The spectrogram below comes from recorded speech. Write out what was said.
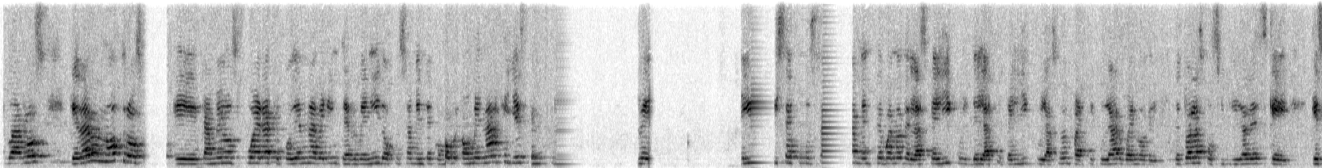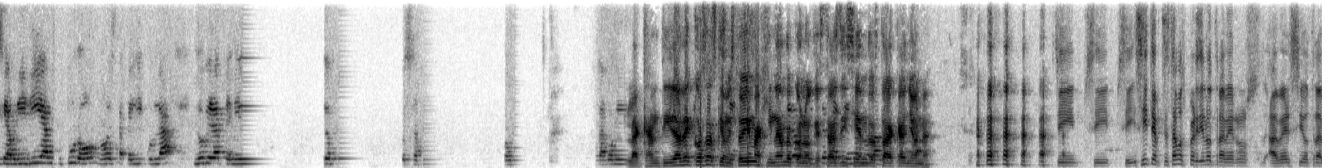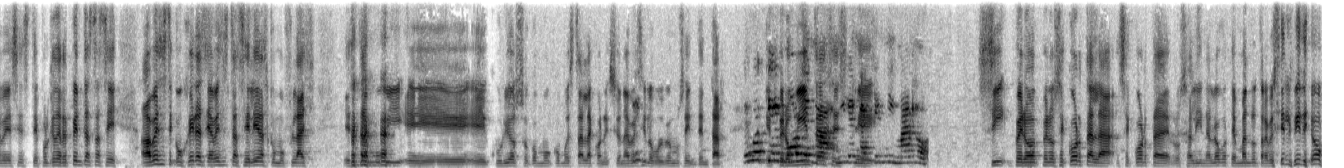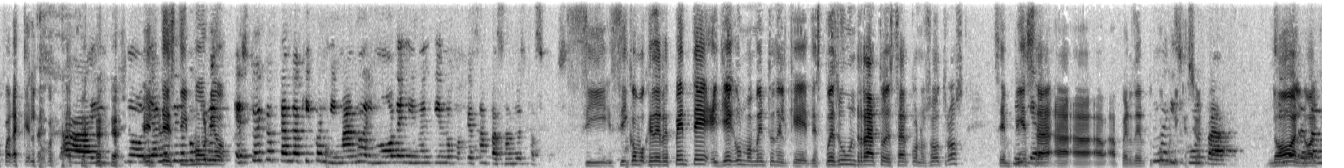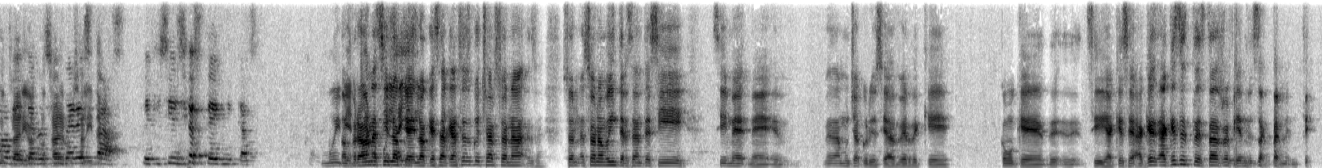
situarlos. Quedaron otros eh, cameos fuera que podían haber intervenido justamente como homenaje y este reírse justamente, bueno, de las películas, de las películas, ¿no? En particular, bueno, de, de todas las posibilidades que, que, se abrirían en futuro, ¿no? Esta película no hubiera tenido pues, la cantidad de cosas que me estoy imaginando con lo que estás diciendo está cañona. Sí, sí, sí, sí, te, te, estamos perdiendo otra vez, a ver si otra vez, este, porque de repente hasta se, a veces te congelas y a veces te aceleras como flash. Está muy eh, eh, curioso cómo, cómo está la conexión. A ver si lo volvemos a intentar. Tengo aquí eh, pero mientras, miren, este, aquí en mi mano. Sí, pero, pero se corta la, se corta Rosalina. Luego te mando otra vez el video para que lo veas. Ay, no, el ya no testimonio. Estoy tocando aquí con mi mano el modem y no entiendo por qué están pasando estas cosas. Sí, sí, como que de repente llega un momento en el que después de un rato de estar con nosotros, se empieza a, a, a, perder tu Una comunicación. disculpa. No, Sigo no, al contrario, de, al de contrario, resolver Rosalina. estas deficiencias técnicas. Muy No, bien. pero aún Bueno, así pues lo que, lo que se alcanzó a escuchar suena, suena, suena muy interesante, sí, sí me, me, me da mucha curiosidad ver de qué, como que, de- de- sí, a qué, se, a, qué, a qué se te estás refiriendo exactamente.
